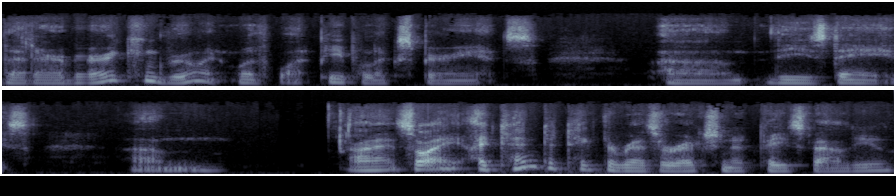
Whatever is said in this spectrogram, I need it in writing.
that are very congruent with what people experience um, these days. Um, so I, I, tend to take the resurrection at face value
